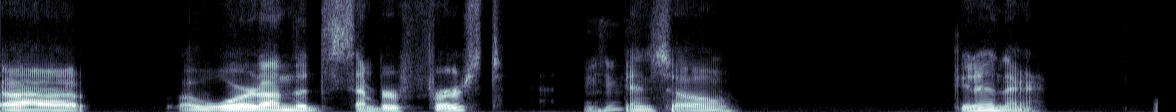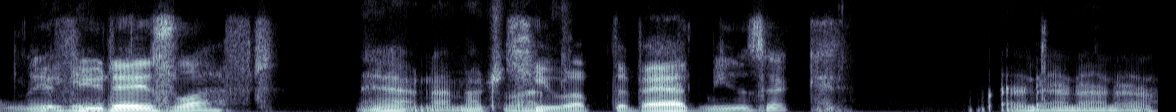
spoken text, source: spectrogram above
uh, award on the December 1st. Mhm. And so Get in there. Only a few game. days left. Yeah, not much left. Cue up the bad music. No, no, no, no.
